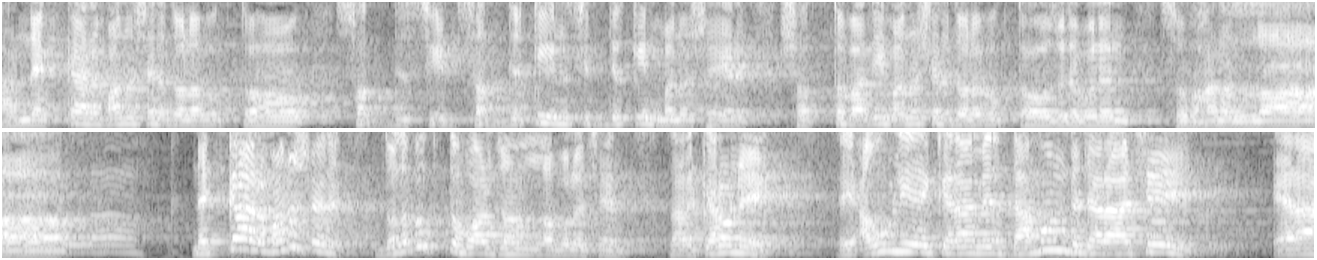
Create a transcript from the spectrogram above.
আর নেককার মানুষের দলভুক্ত সদ্দিসিদ সদ্দিকিন, সিদ্দিকিন মানুষের, সত্যবাদী মানুষের দলভুক্ত হও জুড়ে বলেন, সুবহানাল্লাহ। নেককার মানুষের দলভুক্ত হওয়ার জন্য আল্লাহ বলেছেন তার কারণে এই আউলিয়া কেরামের দামন্দে যারা আছে, এরা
